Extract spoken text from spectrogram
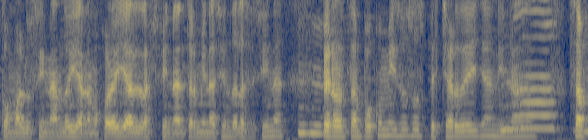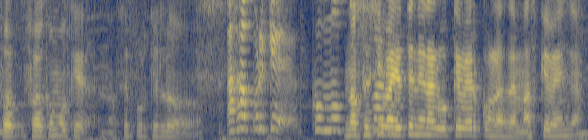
como alucinando y a lo mejor ella al final termina siendo la asesina. Pero tampoco me hizo sospechar de ella ni No. nada. O sea, fue, fue como que, no sé por qué lo... Ajá, porque como... No sé si vaya a tener algo que ver con las demás que vengan,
